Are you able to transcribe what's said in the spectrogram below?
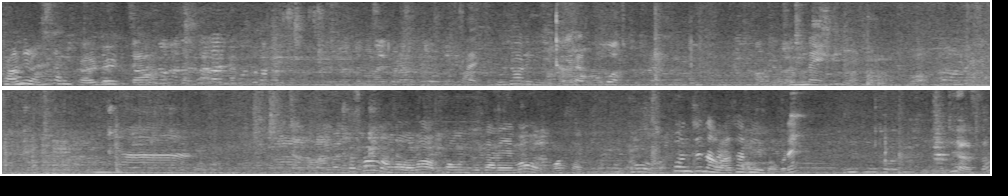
간이 엄청 잘 돼 있다. 고설입니다. 좋네. 안녕. 처음 먹어봐. ponzu 가레모 와사비. 폰즈나 와사비 먹으래? 어떻게 알았어?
